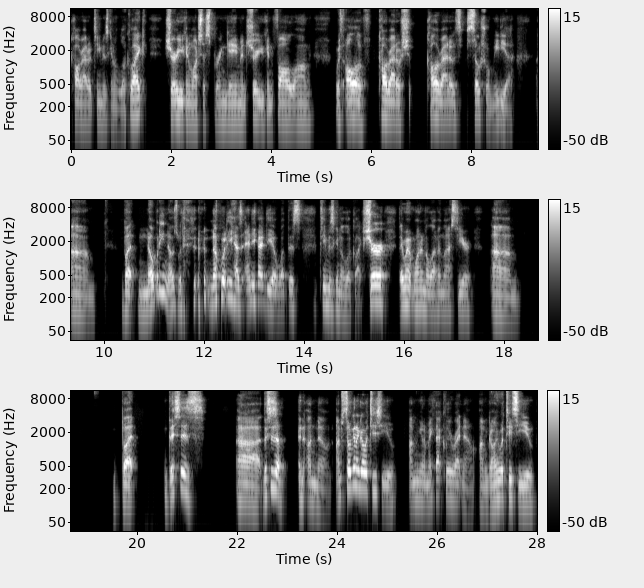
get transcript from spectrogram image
Colorado team is going to look like. Sure, you can watch the spring game, and sure, you can follow along with all of Colorado Colorado's social media. Um, but nobody knows what nobody has any idea what this team is going to look like. Sure, they went one and eleven last year, um, but this is uh, this is a an unknown. I'm still to go with TCU. I'm to make that clear right now. I'm going with TCU.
